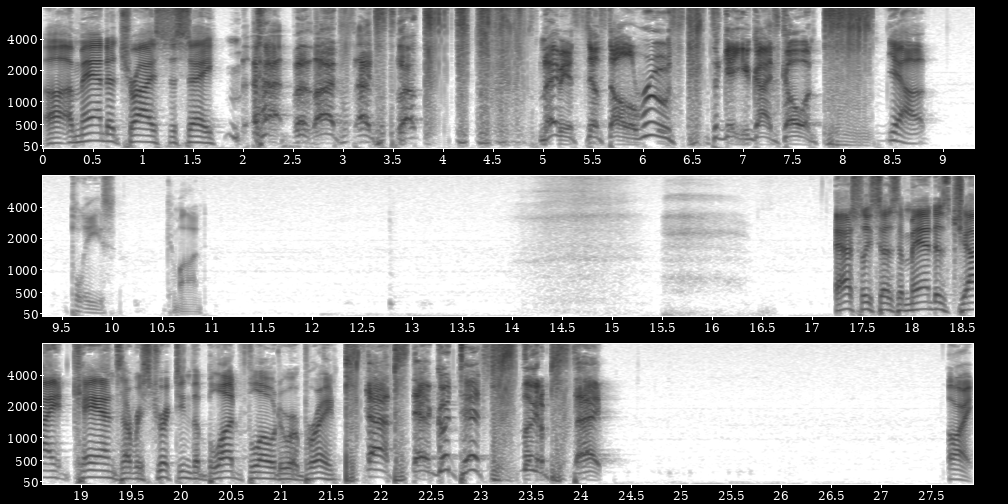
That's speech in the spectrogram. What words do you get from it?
Uh, Amanda tries to say, maybe it's just all a ruse to get you guys going. yeah, please. Come on. Ashley says Amanda's giant cans are restricting the blood flow to her brain. Ah, they're good tits. Look at them. Hey. All right.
